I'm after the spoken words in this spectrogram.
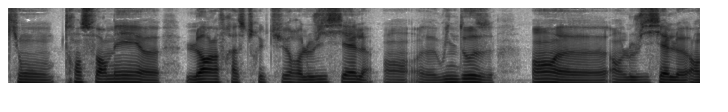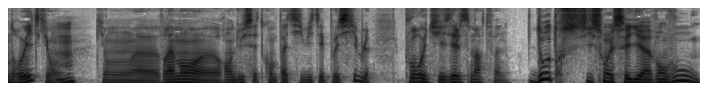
qui ont transformé leur infrastructure logicielle en Windows en, en, logiciel Android, qui ont, mmh. qui ont vraiment rendu cette compatibilité possible pour utiliser le smartphone. D'autres s'y sont essayés avant vous.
